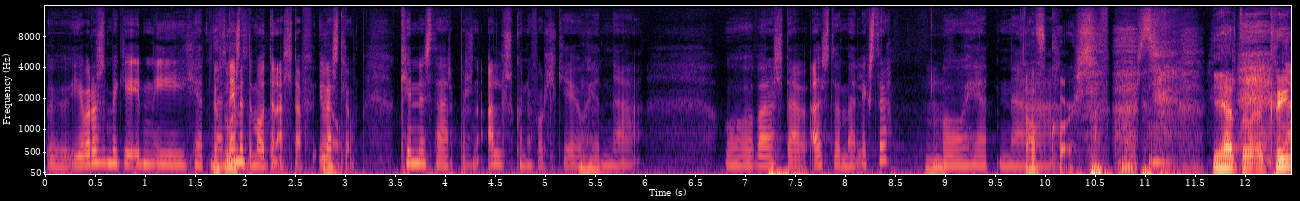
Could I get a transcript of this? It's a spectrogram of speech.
uh, ég var rosa mikið inn í hérna, nefndamótin alltaf í. Vestló kynnist þar bara svona alls konar fólki og Mhm. hérna og var alltaf aðstofa með leikstra Mm. og hérna Of course. Of course. Ég held að kring,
